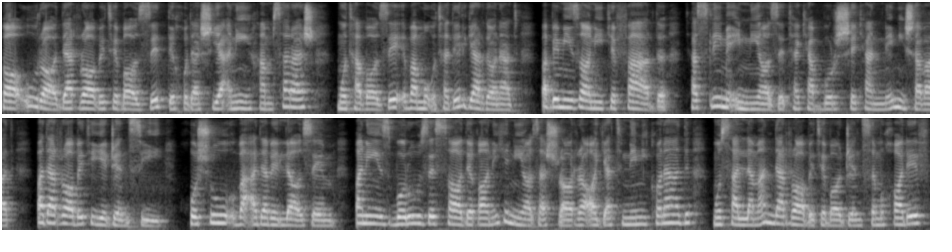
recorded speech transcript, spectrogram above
تا او را در رابطه با ضد خودش یعنی همسرش متواضع و معتدل گرداند و به میزانی که فرد تسلیم این نیاز تکبر شکن نمی شود و در رابطه جنسی خشوع و ادب لازم و نیز بروز صادقانه نیازش را رعایت نمی کند مسلما در رابطه با جنس مخالف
